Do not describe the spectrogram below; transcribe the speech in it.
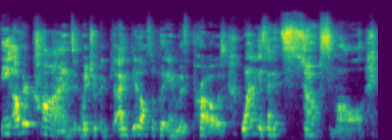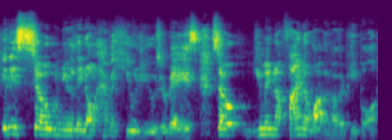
The other cons, which I did also put in with pros, one is that it's so small. It is so new, they don't have a huge user base, so you may not find a lot of other people.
